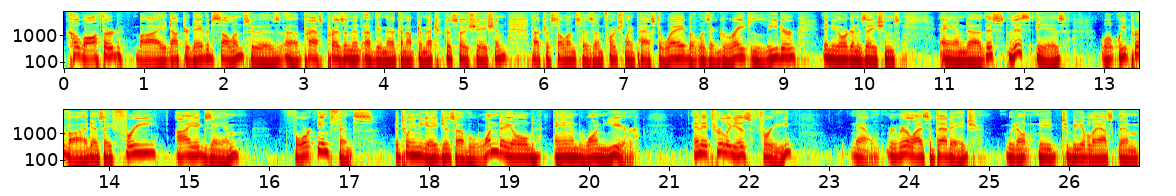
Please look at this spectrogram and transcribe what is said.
co-authored by Dr. David Sullins, who is uh, past president of the American Optometric Association. Dr. Sullins has unfortunately passed away, but was a great leader in the organizations. And uh, this this is what we provide as a free eye exam for infants between the ages of one day old and one year. And it truly is free. Now, we realize at that age, we don't need to be able to ask them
